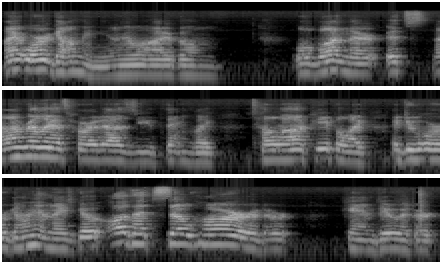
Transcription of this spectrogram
my origami. You know, I've um well one there it's not really as hard as you think. Like tell a lot of people like I do origami and they go, oh that's so hard or can't do it or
